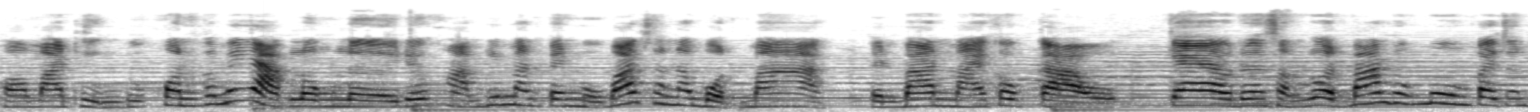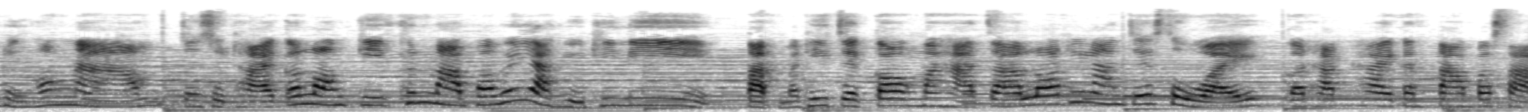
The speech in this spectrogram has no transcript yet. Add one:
พอมาถึงทุกคนก็ไม่อยากลงเลย ด้วยความที่มันเป็นหมู่บ้านชนบทมาก เป็นบ้านไม้เก่าๆ แก้วเดินสำรวจบ้านทุกมุมไปจนถึงห้องน้ำจนสุดท้ายก็ลองกรีดขึ้นมาเพราะไม่อยากอยู่ที่นี่ ตัดมาที่เจ๊ก้องมาหาจารอดที่ร้านเจ๊สวย ก็ทักทายกันตามภาษา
